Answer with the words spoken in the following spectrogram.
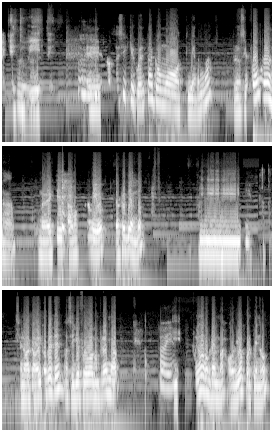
Aquí estuviste. Eh, no sé si es que cuenta como tierna, pero sí fue buena. Una vez que estábamos con amigos, carreteando, y se nos acabó el copete, así que fuimos a comprar más. Obvio. Y- Fuimos a comprar más, obvio, ¿por qué no?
